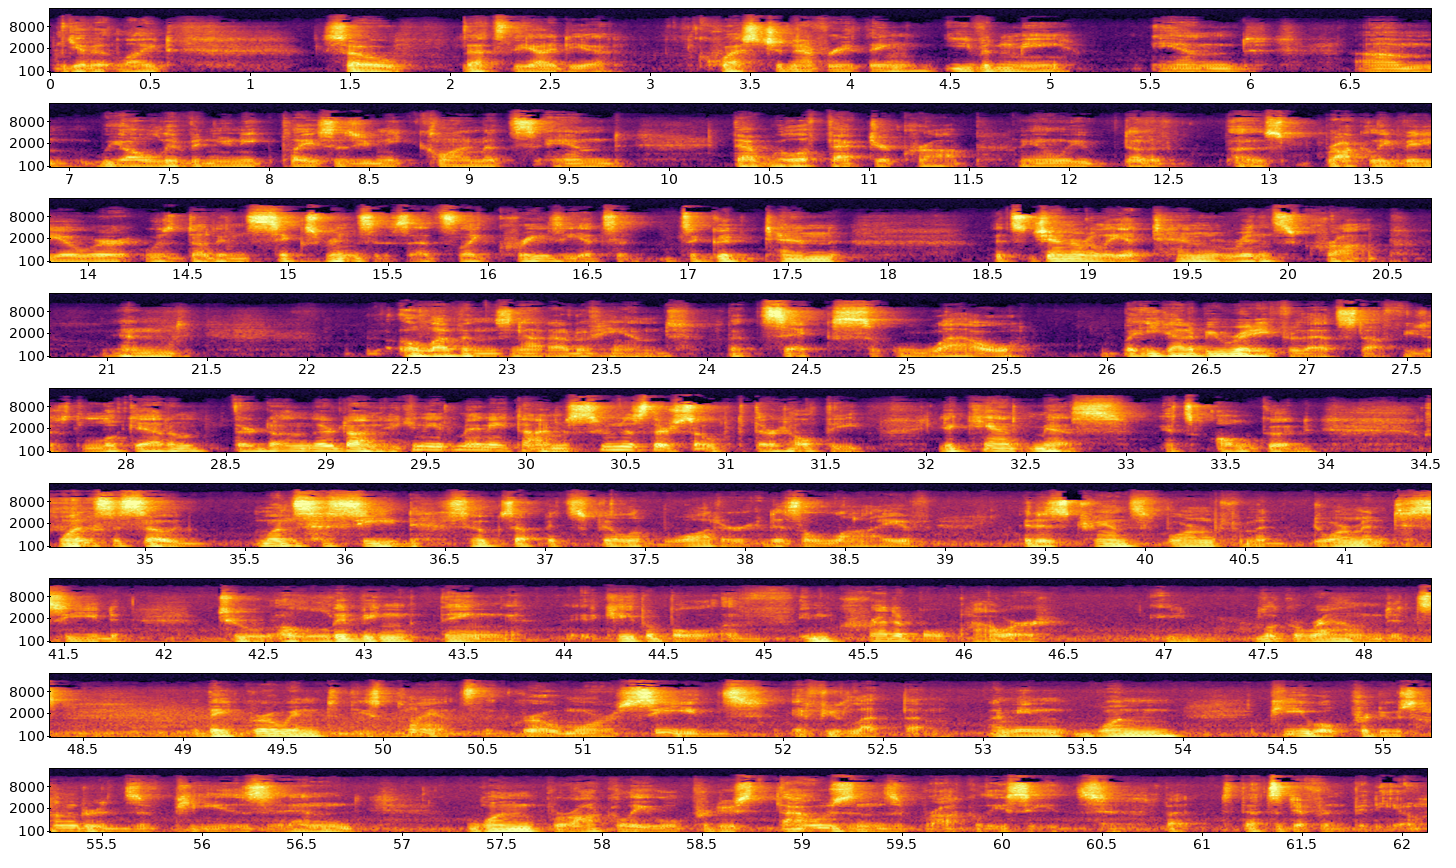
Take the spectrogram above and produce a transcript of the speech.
Give it light. So that's the idea. Question everything, even me. And um, we all live in unique places, unique climates, and that will affect your crop. You know, we've done a, a broccoli video where it was done in six rinses. That's like crazy. It's a, it's a good 10, it's generally a 10 rinse crop. And 11's not out of hand, but 6, wow. But you got to be ready for that stuff. You just look at them, they're done, they're done. You can eat them anytime. As soon as they're soaked, they're healthy. You can't miss. It's all good. Once a, so, once a seed soaks up its fill of water, it is alive. It is transformed from a dormant seed to a living thing, capable of incredible power. You look around, it's they grow into these plants that grow more seeds if you let them. I mean, one pea will produce hundreds of peas, and one broccoli will produce thousands of broccoli seeds. But that's a different video.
